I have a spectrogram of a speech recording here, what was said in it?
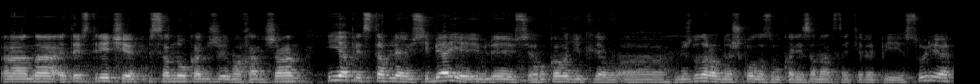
а, на этой встрече Санукаджи Махарджан. И я представляю себя, я являюсь руководителем Международной школы звукорезонансной терапии Сурия.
